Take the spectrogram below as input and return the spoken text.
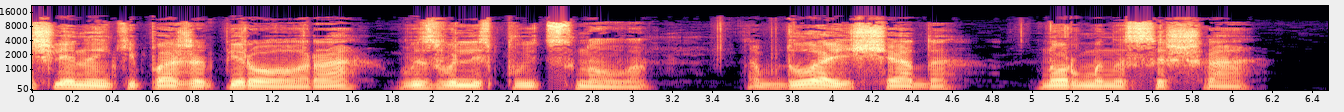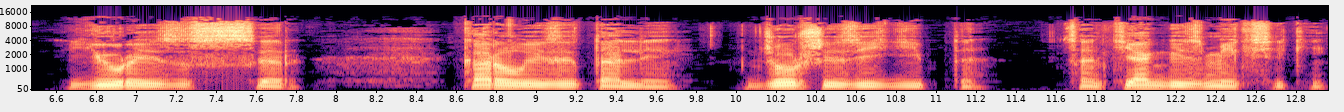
члены экипажа первого РА вызвались плыть снова. Абдулла из Чада, Норман из США, Юра из СССР, Карл из Италии, Джордж из Египта, Сантьяго из Мексики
